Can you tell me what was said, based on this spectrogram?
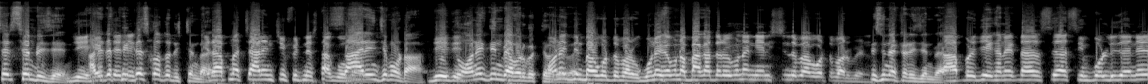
side same design আর এটা ফিটনেস কত দিচ্ছেন ভাই? এটা আপনার চার ইঞ্চি ফিটনেস থাকবে 4 ইঞ্চি মোটা। জি, জি। অনেক দিন ব্যবহার করতে পারবেন অনেকদিন ব্যবহার করতে পারব। গুনে খাব না বাগাতে রইবো না নিয়ে নিশ্চিন্তে ব্যবহার করতে পারবেন। পিছনে একটা ডিজাইন ভাই। তারপরে যে এখানে একটা আছে সিম্পল ডিজাইনের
